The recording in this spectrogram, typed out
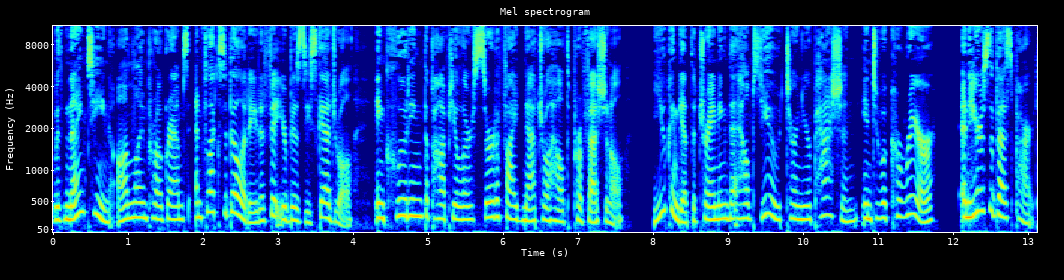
With 19 online programs and flexibility to fit your busy schedule, including the popular Certified Natural Health Professional, you can get the training that helps you turn your passion into a career. And here's the best part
